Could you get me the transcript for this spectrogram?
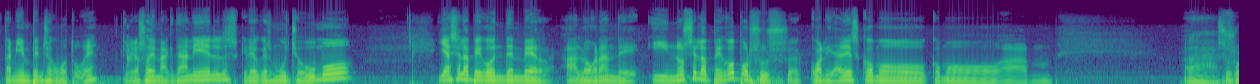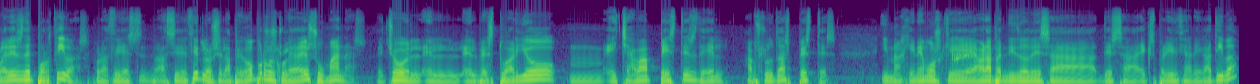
también pienso como tú, ¿eh? Que el caso de McDaniels creo que es mucho humo. Ya se la pegó en Denver a lo grande y no se la pegó por sus cualidades como, como sus cualidades deportivas, por así, así, decirlo. Se la pegó por sus cualidades humanas. De hecho, el, vestuario mm, echaba pestes de él, absolutas pestes. Imaginemos que habrá aprendido de esa, de esa experiencia negativa.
